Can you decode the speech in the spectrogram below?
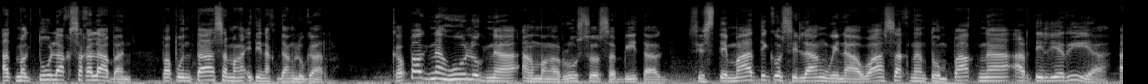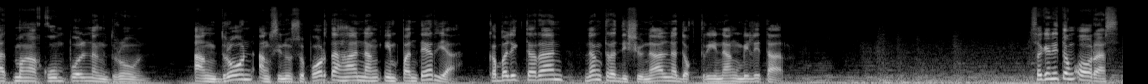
at magtulak sa kalaban papunta sa mga itinakdang lugar. Kapag nahulog na ang mga Ruso sa bitag, sistematiko silang winawasak ng tumpak na artilyeriya at mga kumpol ng drone. Ang drone ang sinusuportahan ng impanterya, kabaligtaran ng tradisyonal na doktrinang militar. Sa ganitong oras,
